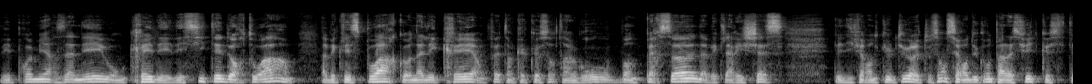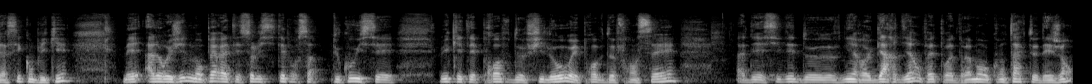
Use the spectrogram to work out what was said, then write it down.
les premières années où on crée des, cités dortoirs avec l'espoir qu'on allait créer en fait en quelque sorte un banc de personnes avec la richesse des différentes cultures et tout ça. On s'est rendu compte par la suite que c'était assez compliqué. Mais à l'origine, mon père a été sollicité pour ça. Du coup, il s'est, lui qui était prof de philo et prof de français, a décidé de devenir gardien, en fait, pour être vraiment au contact des gens.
